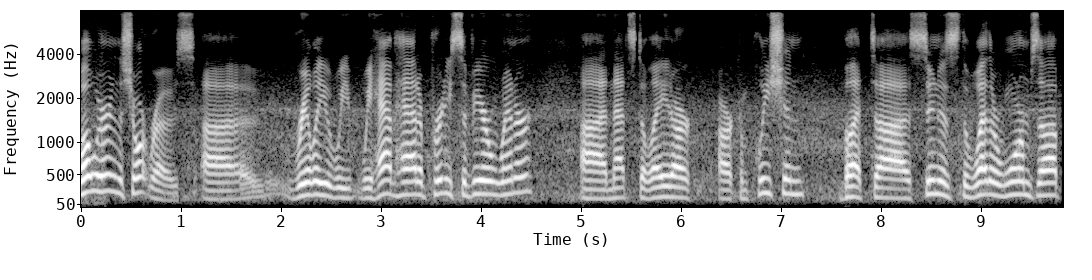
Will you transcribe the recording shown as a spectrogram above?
Well, we're in the short rows. Uh, really, we, we have had a pretty severe winter, uh, and that's delayed our, our completion. But uh, as soon as the weather warms up,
